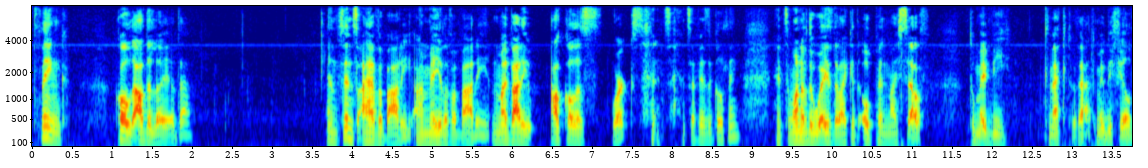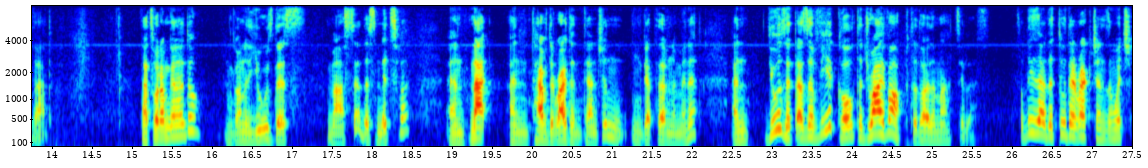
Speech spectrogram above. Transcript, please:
thing called Adelayada. And since I have a body, I'm made of a body, and my body, alcohol is, works, it's, it's a physical thing. It's one of the ways that I could open myself to maybe connect to that, maybe feel that. That's what I'm to do. I'm to use this master, this mitzvah, and not and have the right intention, and get there in a minute, and use it as a vehicle to drive up to the Olam Hatzilas. So these are the two directions in which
